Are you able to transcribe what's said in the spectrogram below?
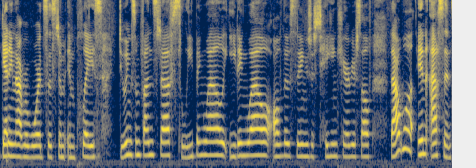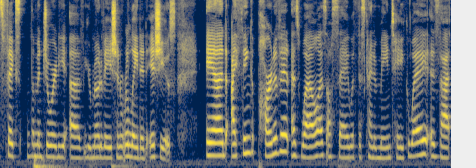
getting that reward system in place, doing some fun stuff, sleeping well, eating well, all those things, just taking care of yourself, that will, in essence, fix the majority of your motivation related issues. And I think part of it, as well as I'll say with this kind of main takeaway, is that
